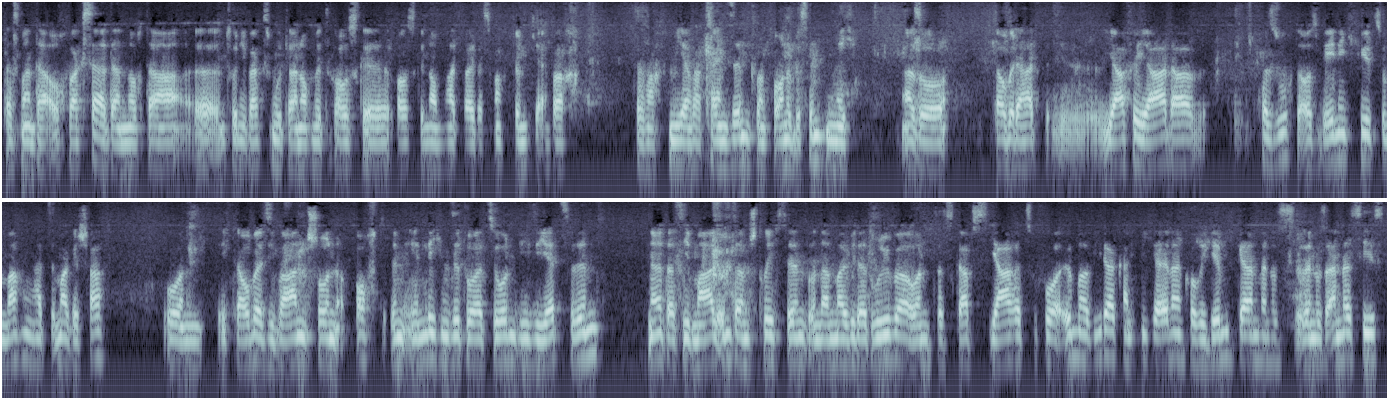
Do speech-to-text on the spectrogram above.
dass man da auch Wachser dann noch da, äh, Toni Wachsmuth da noch mit rausge, rausgenommen hat, weil das macht für mich einfach, das macht für mich einfach keinen Sinn, von vorne bis hinten nicht. Also ich glaube, der hat äh, Jahr für Jahr da versucht, aus wenig viel zu machen, hat es immer geschafft. Und ich glaube, sie waren schon oft in ähnlichen Situationen, wie sie jetzt sind, ne, dass sie mal unterm Strich sind und dann mal wieder drüber. Und das gab es Jahre zuvor immer wieder, kann ich mich erinnern, korrigiere mich gern, wenn du es wenn du's anders siehst.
